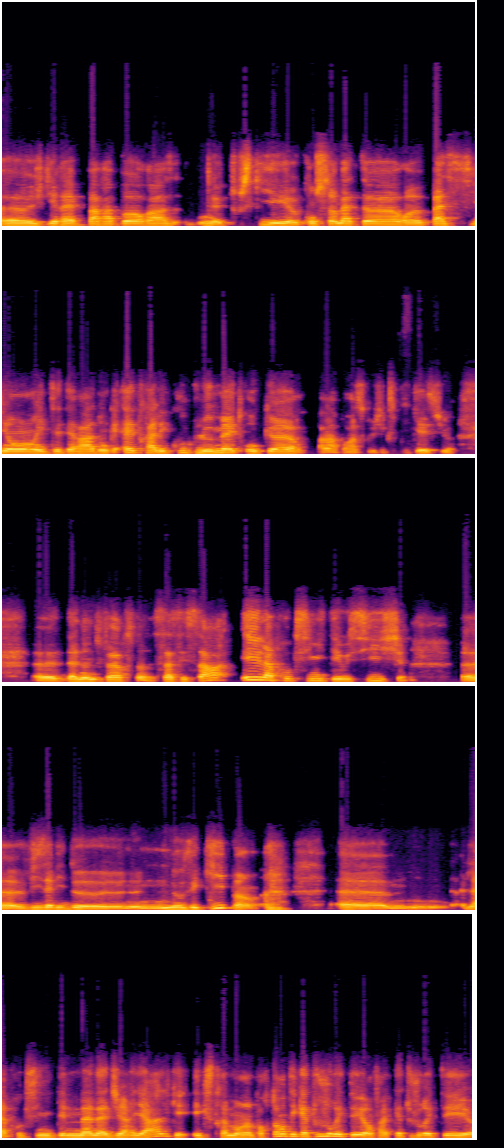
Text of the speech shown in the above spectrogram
euh, je dirais, par rapport à euh, tout ce qui est euh, consommateur, patient, etc. Donc, être à l'écoute, le mettre au cœur par rapport à ce que j'expliquais sur Danone First, ça, c'est ça. Et la proximité aussi vis-à-vis de, nos équipes. la proximité managériale qui est extrêmement importante et qui a toujours été, enfin, qui a toujours été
